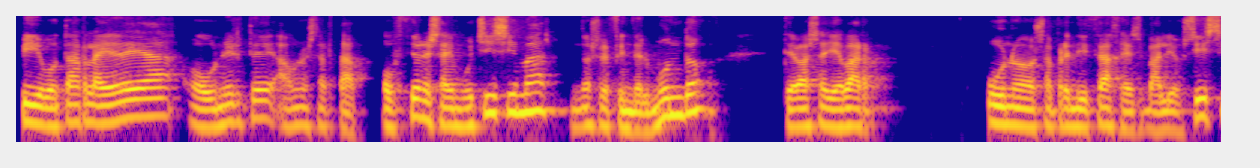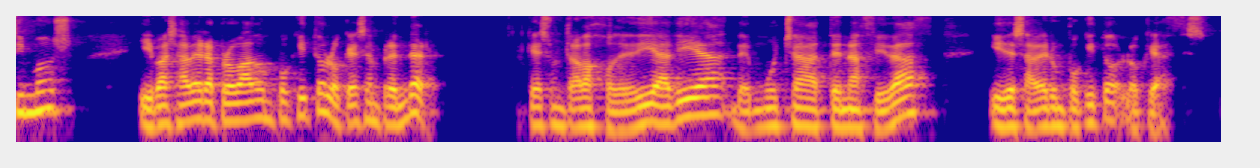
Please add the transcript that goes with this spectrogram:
pivotar la idea o unirte a una startup. Opciones hay muchísimas, no es el fin del mundo, te vas a llevar unos aprendizajes valiosísimos y vas a haber aprobado un poquito lo que es emprender, que es un trabajo de día a día, de mucha tenacidad y de saber un poquito lo que haces.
